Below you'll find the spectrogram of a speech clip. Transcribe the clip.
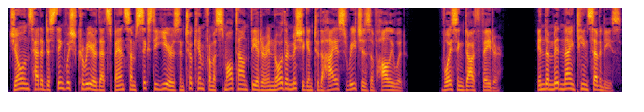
Jones had a distinguished career that spanned some 60 years and took him from a small town theater in northern Michigan to the highest reaches of Hollywood. Voicing Darth Vader. In the mid 1970s,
